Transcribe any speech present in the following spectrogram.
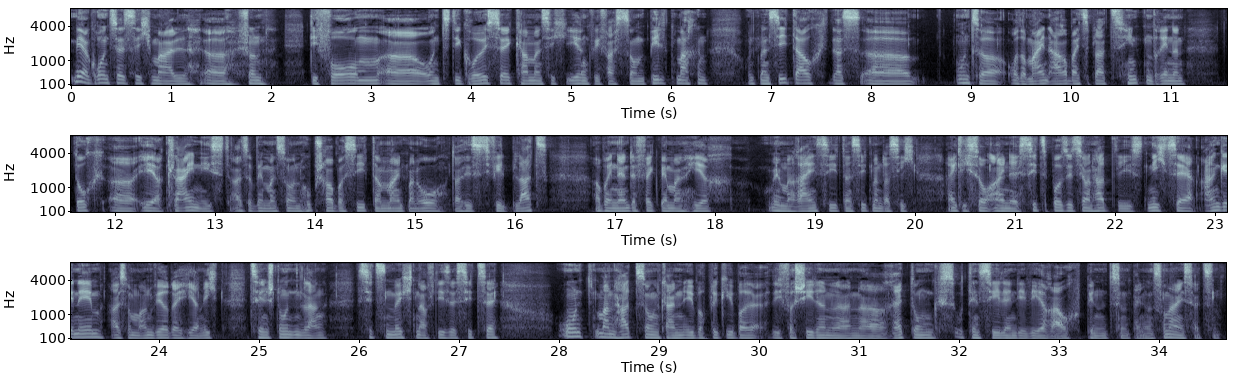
Ja, grundsätzlich mal äh, schon die Form äh, und die Größe kann man sich irgendwie fast so ein Bild machen. Und man sieht auch, dass äh, unser oder mein Arbeitsplatz hinten drinnen doch äh, eher klein ist. Also wenn man so einen Hubschrauber sieht, dann meint man, oh, da ist viel Platz. Aber im Endeffekt, wenn man hier wenn man reinsieht, dann sieht man, dass ich eigentlich so eine Sitzposition hat, die ist nicht sehr angenehm. Also man würde hier nicht zehn Stunden lang sitzen möchten auf diese Sitze. Und man hat so einen kleinen Überblick über die verschiedenen äh, Rettungsutensilien, die wir auch benutzen bei unseren Einsätzen.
